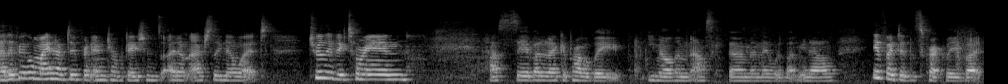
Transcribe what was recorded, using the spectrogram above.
Other people might have different interpretations. I don't actually know what Truly Victorian has to say about it. I could probably email them and ask them and they would let me know if I did this correctly, but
